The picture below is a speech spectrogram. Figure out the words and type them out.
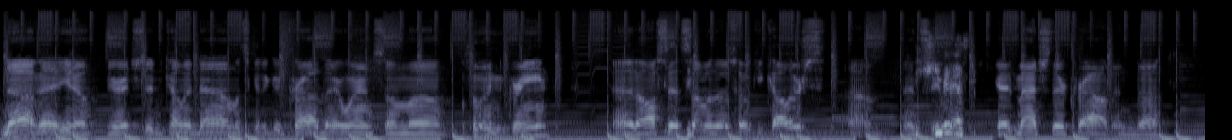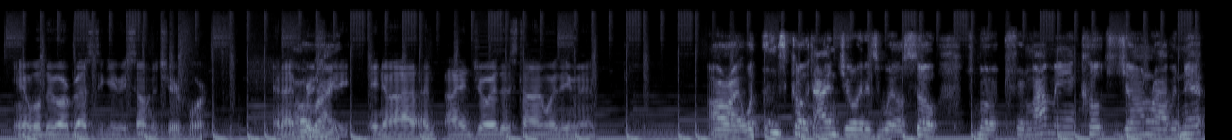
No, man, you know, if you're interested in coming down, let's get a good crowd there wearing some uh, blue and green uh, to offset some of those hokey colors um, and see yeah. if match their crowd. And, uh, you know, we'll do our best to give you something to cheer for. And I appreciate, right. you know, I, I enjoy this time with you, man. All right. Well, thanks, Coach. I enjoyed as well. So, for, for my man, Coach John Robinette,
